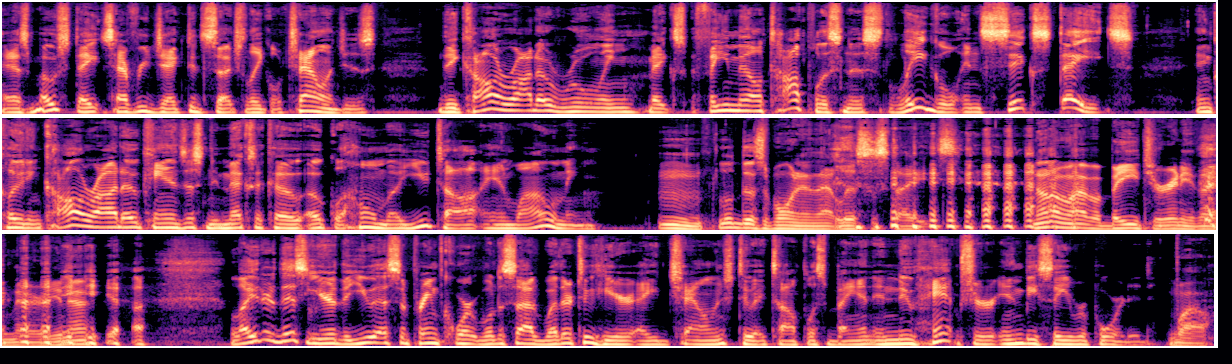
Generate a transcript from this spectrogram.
as most states have rejected such legal challenges. The Colorado ruling makes female toplessness legal in six states, including Colorado, Kansas, New Mexico, Oklahoma, Utah, and Wyoming. Hmm, a little disappointed in that list of states. None of them have a beach or anything there, you know? Yeah. Later this year, the U.S. Supreme Court will decide whether to hear a challenge to a topless ban in New Hampshire, NBC reported. Wow.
